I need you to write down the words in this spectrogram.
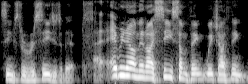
seems to have receded a bit. Every now and then, I see something which I think,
